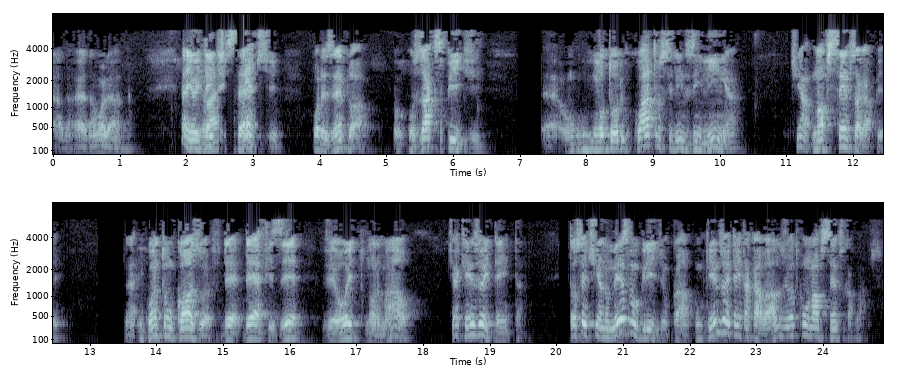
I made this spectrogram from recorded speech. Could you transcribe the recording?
É, dá uma olhada. É, em 87, por exemplo, ó, o, o Zack Speed é, um motor quatro cilindros em linha tinha 900 HP. Né? Enquanto um Cosworth DFZ V8 normal tinha 580. Então você tinha no mesmo grid um carro com 580 cavalos e outro com 900 cavalos.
